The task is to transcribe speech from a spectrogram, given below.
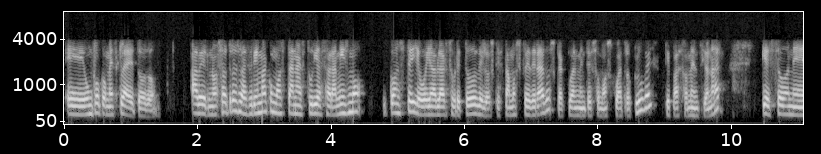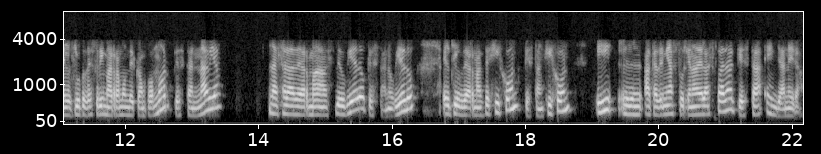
eh, un poco mezcla de todo. A ver, nosotros la esgrima como está en Asturias ahora mismo conste, yo voy a hablar sobre todo de los que estamos federados, que actualmente somos cuatro clubes, que paso a mencionar, que son el Club de Esgrima Ramón de Campoamor, que está en Navia, la Sala de Armas de Oviedo, que está en Oviedo, el Club de Armas de Gijón, que está en Gijón, y la Academia Asturiana de la Espada, que está en Llanera.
